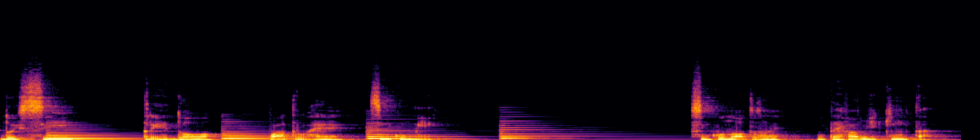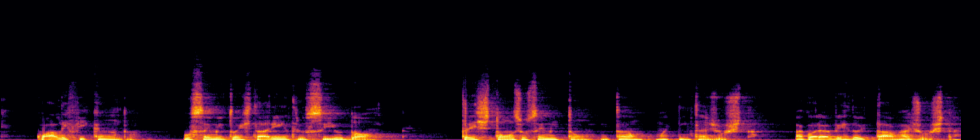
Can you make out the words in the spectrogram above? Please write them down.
2 Si, 3 Dó, 4 Ré, 5 Mi cinco notas, né? Intervalo de quinta. Qualificando, o semitom estaria entre o Si e o Dó. Três tons e um semitom, então uma quinta justa. Agora é a vez da oitava justa.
